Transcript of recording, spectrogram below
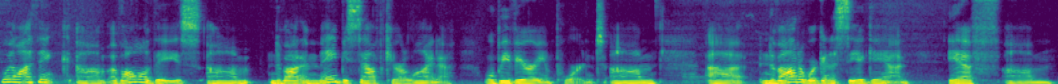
Well, I think um, of all of these, um, Nevada and maybe South Carolina will be very important. Um, uh, Nevada, we're going to see again if um,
